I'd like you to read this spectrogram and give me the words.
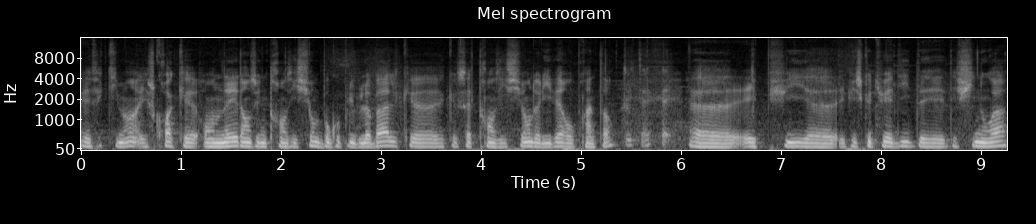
Effectivement, et je crois qu'on est dans une transition beaucoup plus globale que, que cette transition de l'hiver au printemps. Tout à fait. Euh, et, puis, euh, et puis ce que tu as dit des, des Chinois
